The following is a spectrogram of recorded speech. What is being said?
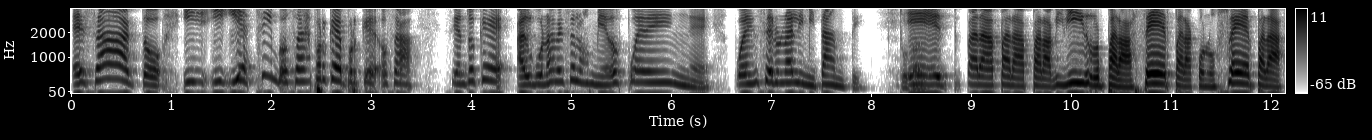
Exacto. Y, y, y es chimbo, ¿sabes por qué? Porque, o sea, siento que algunas veces los miedos pueden, eh, pueden ser una limitante. Eh, para, para, para vivir, para hacer, para conocer, para...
